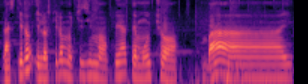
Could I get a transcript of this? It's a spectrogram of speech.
Las quiero y los quiero muchísimo, cuídate mucho, bye.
